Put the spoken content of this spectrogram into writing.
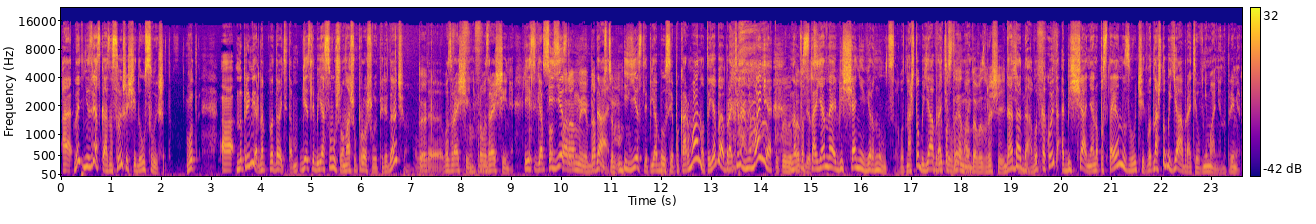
а, знаете, не зря сказано «слышащий да услышит». Вот, а, например, давайте там, если бы я слушал нашу прошлую передачу вот, э, «Возвращение», про возвращение, если б я, Со и если- стороны, да, допустим. и если бы я был себе по карману, то я бы обратил внимание на постоянное обещание вернуться. Вот на что бы я Вы обратил постоянно, внимание. да, возвращаетесь. Да-да-да, вот какое-то обещание, оно постоянно звучит. Вот на что бы я обратил внимание, например.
